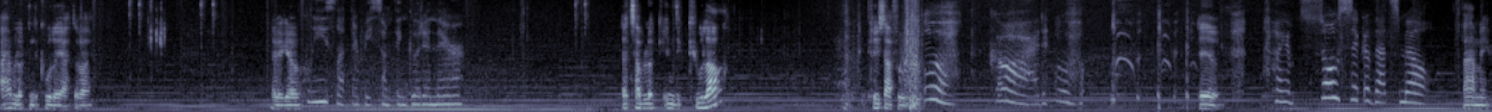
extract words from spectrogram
I haven't looked in the cooler yet, have I? There we go. Please let there be something good in there. Let's have a look in the cooler. Please have food. Oh God. Ugh, Ew, I am so sick of that smell. Damn me.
